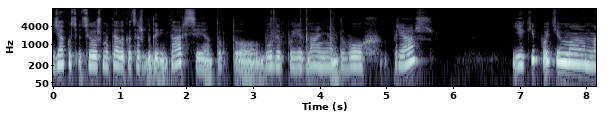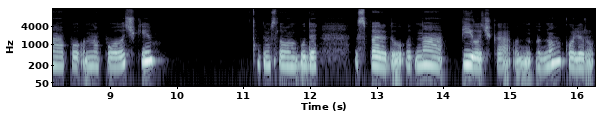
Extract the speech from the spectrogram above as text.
якось оцього ж метелика це ж буде інтарсія, тобто буде поєднання двох пряж, які потім е, на, на полочки Одним словом, буде спереду одна пілочка одного кольору,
